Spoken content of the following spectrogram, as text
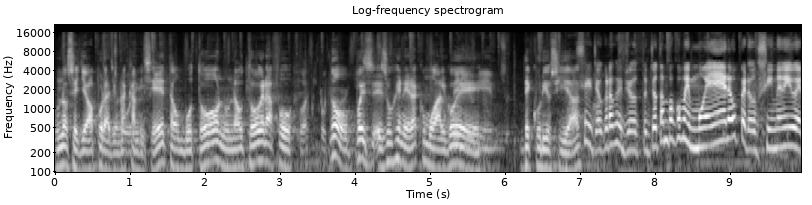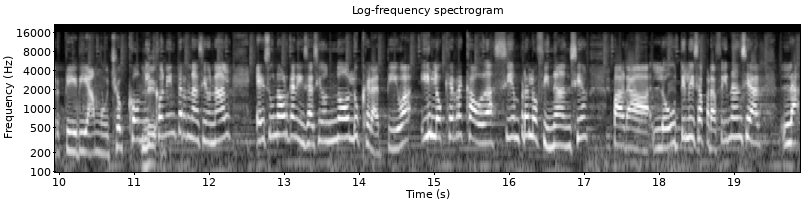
uno se lleva por allá una camiseta, un botón, un autógrafo. No, pues eso genera como algo de, de curiosidad. Sí, yo creo que yo, yo tampoco me muero, pero sí me divertiría mucho. Comic Con Internacional es una organización no lucrativa y lo que recauda siempre lo financia para lo utiliza para financiar la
